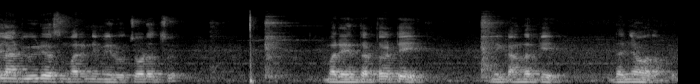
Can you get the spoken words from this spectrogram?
ఇలాంటి వీడియోస్ మరిన్ని మీరు చూడొచ్చు. మరి ఇంతటితోటి మీకు అందరికీ ధన్యవాదములు.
